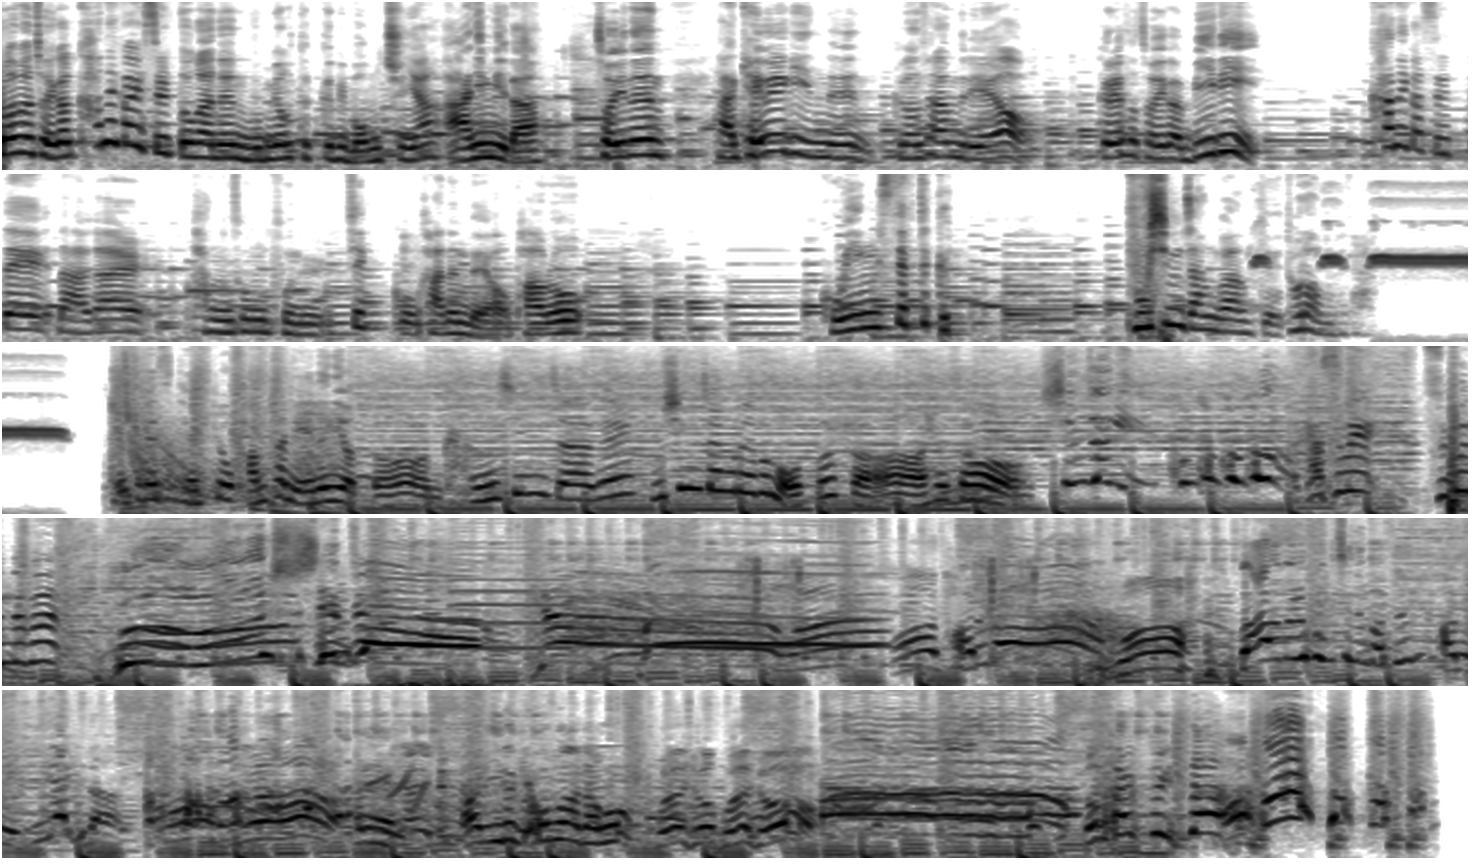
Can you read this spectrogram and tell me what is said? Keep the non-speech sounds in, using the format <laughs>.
그러면 저희가 칸에가 있을 동안은 문명 특급이 멈추냐? 아닙니다. 저희는 다 계획이 있는 그런 사람들이에요. 그래서 저희가 미리 칸에 갔을 때 나갈 방송분을 찍고 가는데요. 바로 고잉 세트급 부심장과 함께 돌아옵니다. SBS 대표 간판 예능이었던 강심장을 부심장으로 해보면 어떨까 해서 심장이 콩콩콩콩 가슴이 두근두근 부심장 와, 와 다르다! 와, 마음을 훔치는 것은 바로 이야기다. <laughs> 아니, 아니 이렇게 허무하다고? 보여줘, 보여줘. 있다!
